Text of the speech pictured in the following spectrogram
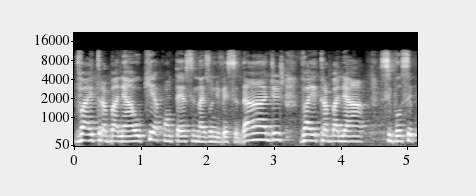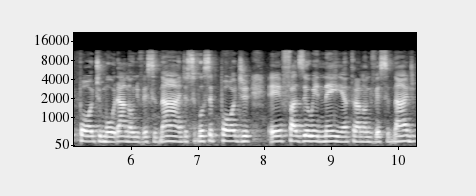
vai trabalhar o que acontece nas universidades, vai trabalhar se você pode morar na universidade, se você pode é, fazer o Enem e entrar na universidade,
